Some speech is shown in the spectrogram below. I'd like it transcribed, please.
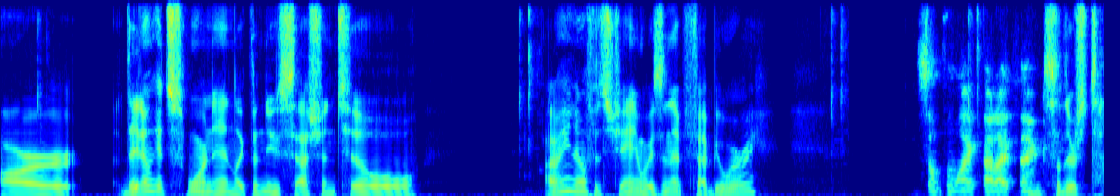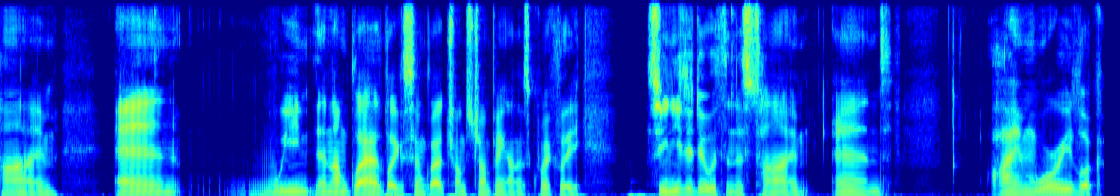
are they don't get sworn in like the new session till I don't even know if it's January, isn't it February? Something like that, I think. So there's time, and we and I'm glad, like I said, I'm glad Trump's jumping on this quickly. So you need to do it within this time, and I'm worried. Look,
